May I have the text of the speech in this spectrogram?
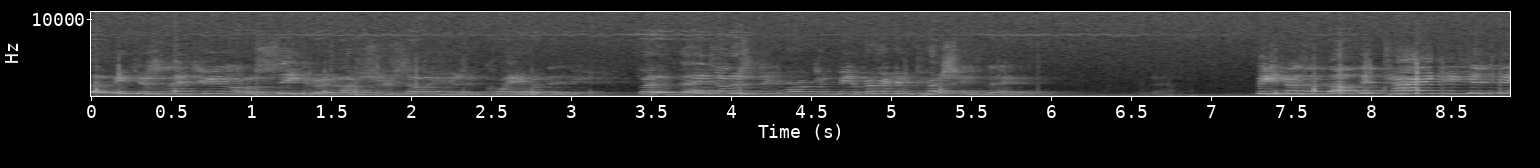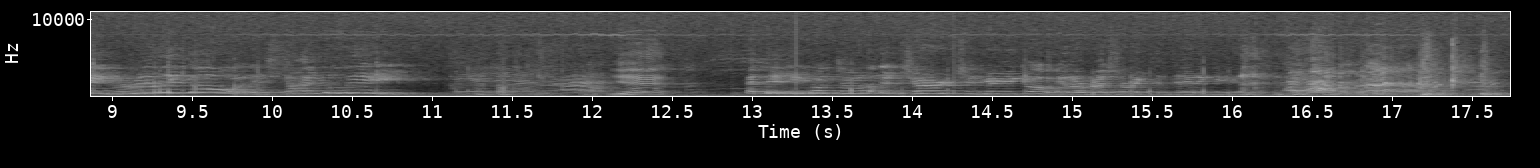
let me just let you in on a secret, and I'm sure some of you is acquainted with it. But evangelistic work can be a very depressing thing. Because about the time you get things really going, it's time to leave. Yeah. And then you go to another church, and here you go, going to resurrect the dead again.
